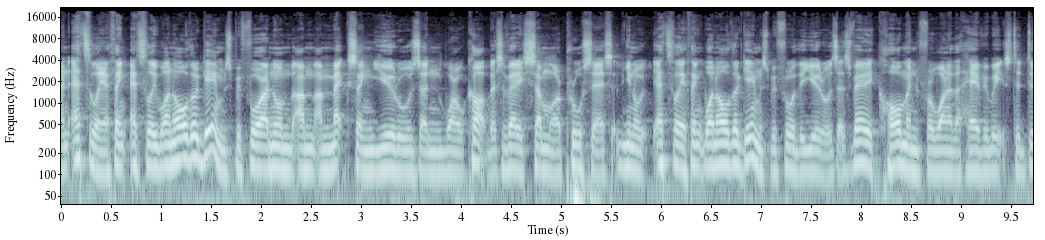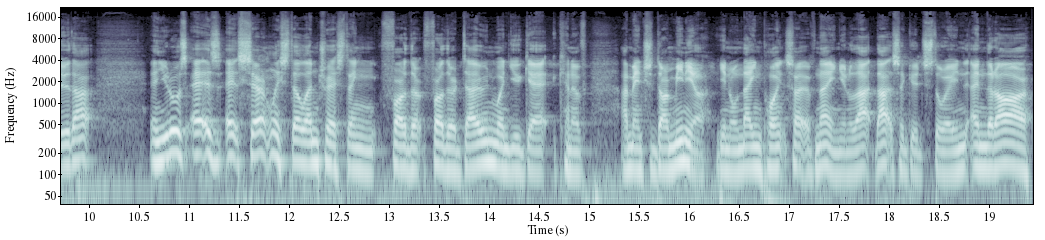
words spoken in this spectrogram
And Italy, I think Italy won all their games before. I know I'm, I'm, mixing Euros and World Cup. It's a very similar process. You know, Italy, I think, won all their games before the Euros. It's very common for one of the heavyweights to do that. In Euros, it is it's certainly still interesting further further down when you get kind of I mentioned Armenia, you know, nine points out of nine. You know that that's a good story, and, and there are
